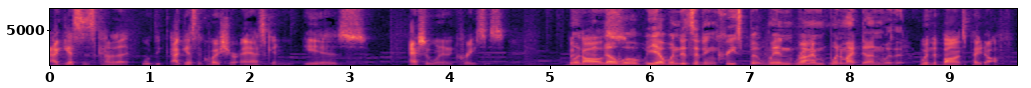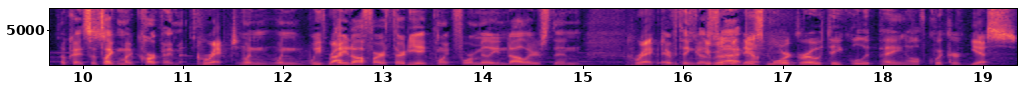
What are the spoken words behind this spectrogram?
I guess it's kind of the, I guess the question you're asking is actually when it increases because Well, no, well, yeah. When does it increase? But when when am when am I done with it? when the bond's paid off. Okay, so it's like my car payment. Correct. When when we've Right. paid off our thirty eight point four million dollars, then Correct. Everything goes really back. down. Does more growth equal it paying off quicker? Yes.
